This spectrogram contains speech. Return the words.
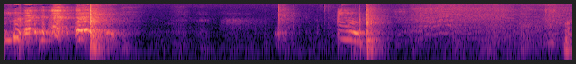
hey! Look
